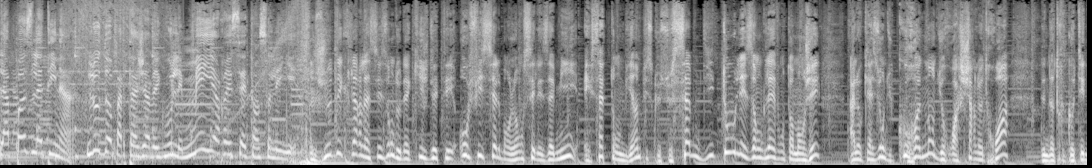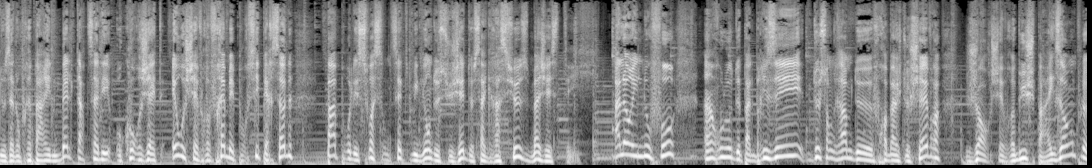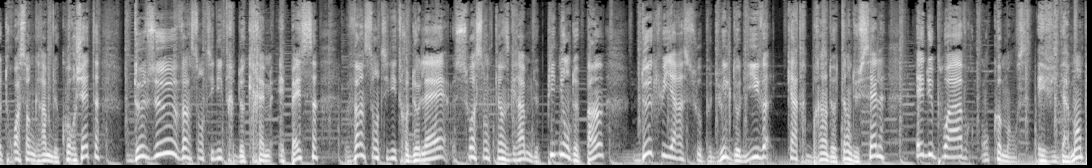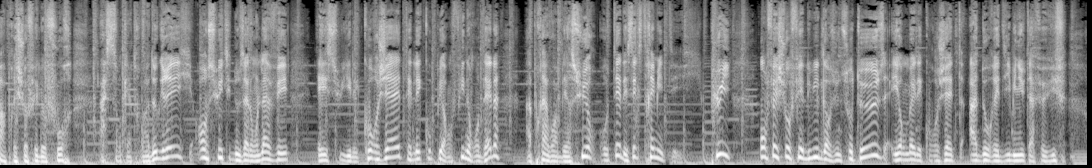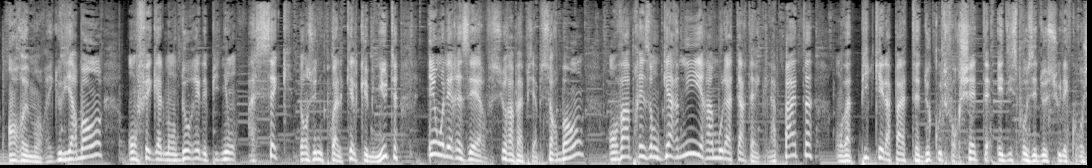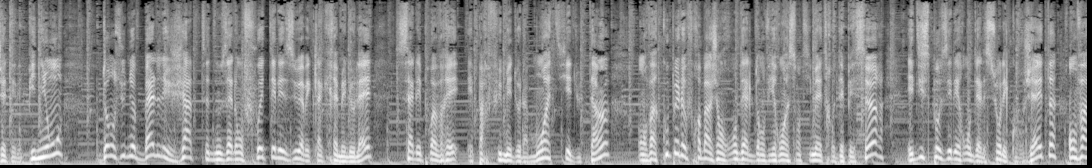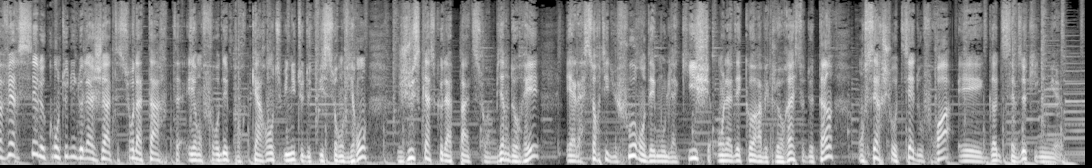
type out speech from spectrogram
La pause latina. Ludo partage avec vous les meilleures recettes ensoleillées. Je déclare la saison de la quiche d'été officiellement lancée les amis et ça tombe bien puisque ce samedi tous les Anglais vont en manger à l'occasion du couronnement du roi Charles III. De notre côté nous allons préparer une belle tarte salée aux courgettes et aux chèvres frais mais pour 6 personnes, pas pour les 67 millions de sujets de sa gracieuse majesté. Alors il nous faut un rouleau de pâte brisée, 200 g de fromage de chèvre, genre chèvre bûche par exemple, 300 g de courgettes, 2 œufs, 20 centilitres de crème épaisse, 20 centilitres de lait, 75 g de pignon de pain, 2 cuillères à soupe d'huile d'olive, 4 brins de thym, du sel et du poivre. On commence évidemment par préchauffer le four à 180 degrés. Ensuite, nous allons laver et essuyer les courgettes et les couper en fines rondelles après avoir bien sûr ôté les extrémités. Puis, on fait chauffer l'huile dans une sauteuse et on met les courgettes à dorer 10 minutes à feu vif en remuant régulièrement. On fait également dorer les pignons à sec dans une poêle quelques minutes et on les réserve sur un papier absorbant. On va à présent garnir un moule à tarte avec la pâte. On va piquer la pâte de coups de fourchette et disposer dessus les courgettes et les pignons. Dans une belle jatte, nous allons fouetter les œufs avec la crème et le lait, salé, poivré et parfumé de la moitié du thym. On va couper le fromage en rondelles d'environ 1 cm d'épaisseur et disposer les rondelles sur les courgettes. On va verser le contenu de la jatte sur la tarte et enfourner pour 40 minutes de cuisson environ jusqu'à ce que la pâte soit bien dorée. Et à la sortie du four, on démoule la quiche, on la décore avec le reste de thym, on sert chaud, tiède ou froid et God save the king.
